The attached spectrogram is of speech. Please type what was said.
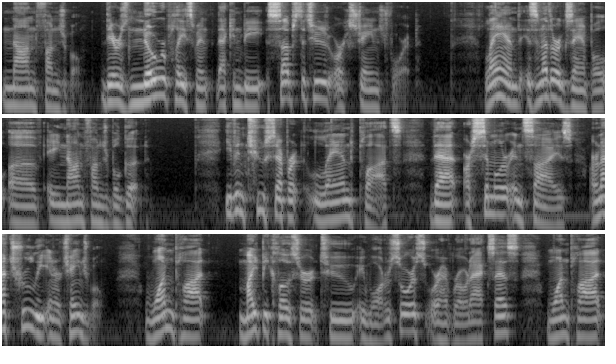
non fungible. There is no replacement that can be substituted or exchanged for it. Land is another example of a non fungible good. Even two separate land plots that are similar in size are not truly interchangeable. One plot might be closer to a water source or have road access. One plot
